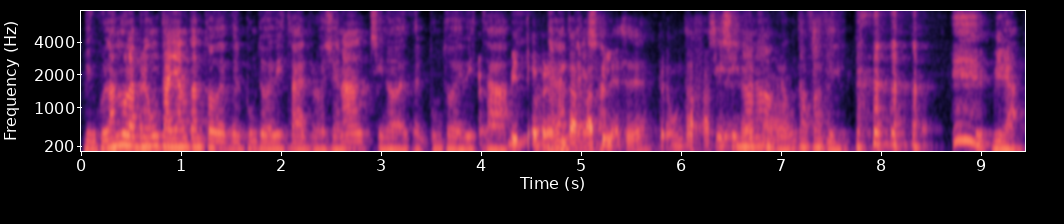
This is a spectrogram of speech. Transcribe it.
Vinculando la pregunta ya no tanto desde el punto de vista del profesional, sino desde el punto de vista. Víctor, preguntas fáciles, ¿eh? Preguntas fáciles. Sí, sí, no, ¿eh? no, pregunta fácil. Mira,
